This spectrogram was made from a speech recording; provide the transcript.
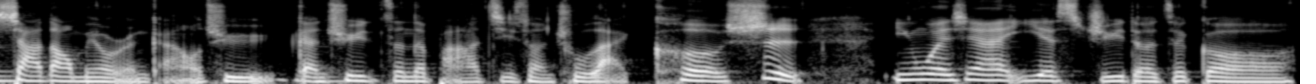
吓到没有人敢要去敢去真的把它计算出来。可是因为现在 ESG 的这个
